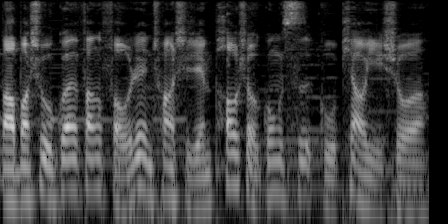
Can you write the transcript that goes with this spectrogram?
宝宝树官方否认创始人抛售公司股票一说。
